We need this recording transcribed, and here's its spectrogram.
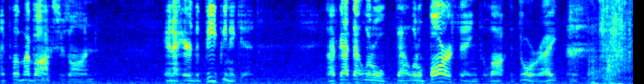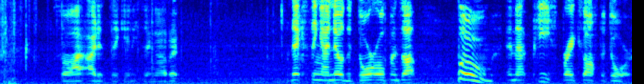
I put my boxers on and I hear the beeping again. And I've got that little that little bar thing to lock the door, right? So I, I didn't think anything of it. Next thing I know, the door opens up, boom, and that piece breaks off the door.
